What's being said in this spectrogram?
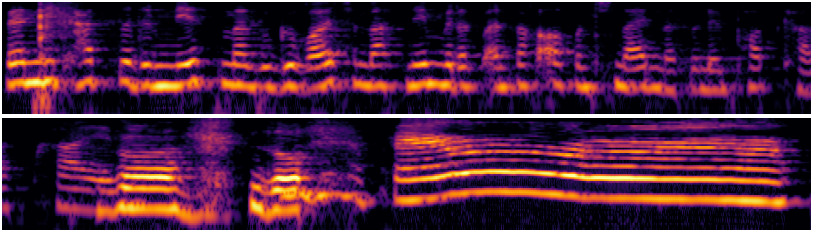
Wenn die Katze demnächst mal so Geräusche macht, nehmen wir das einfach auf und schneiden das in den Podcast rein. So, so.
